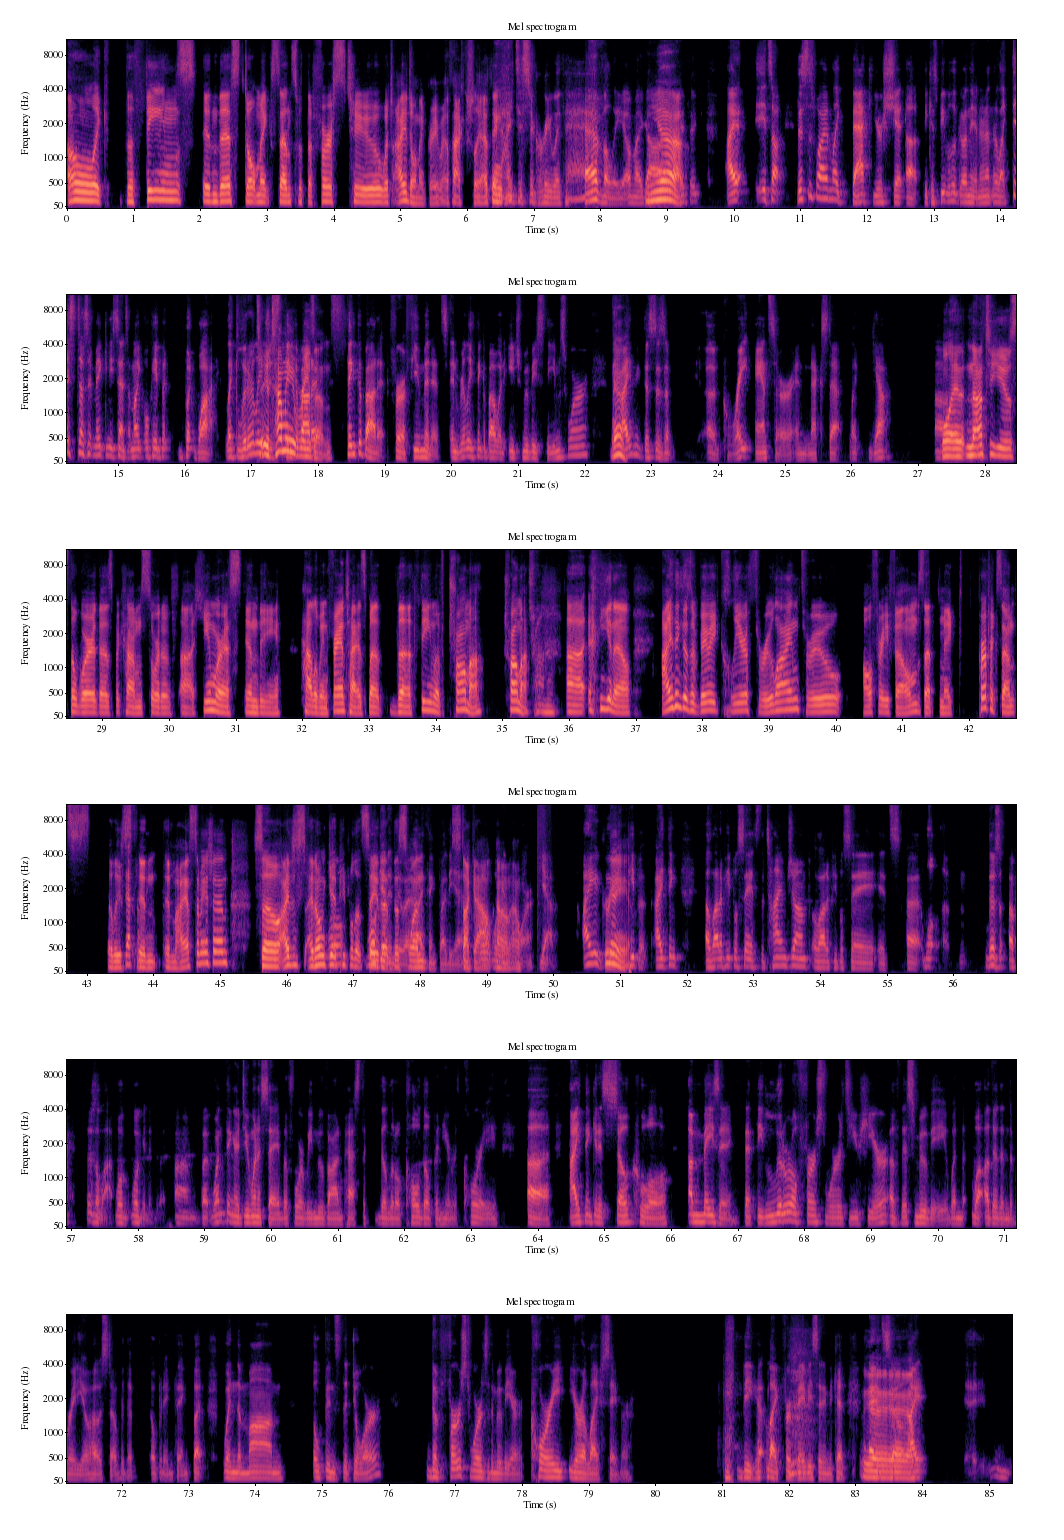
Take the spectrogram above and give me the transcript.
oh, like the themes in this don't make sense with the first two, which I don't agree with, actually. I think, I disagree with heavily. Oh my god. Yeah. I think I it's a this is why I'm like back your shit up because people who go on the internet they're like this doesn't make any sense. I'm like okay, but but why? Like literally, just tell me think about it. reasons. Think about it for a few minutes and really think about what each movie's themes were. Yeah. I think this is a a great answer and next step. Like yeah. well, Um, and not to use the word that has become sort of uh, humorous in the Halloween franchise, but the theme of trauma, trauma, trauma. uh, you know, I think there's a very clear through line through all three films that make perfect sense, at least Definitely. in in my estimation. So I just I don't get We'll- people that say we'll that this it, one I think by the end stuck out. we'll I don't know. more. Yeah, I agree. Yeah, yeah. People, I think a lot of people say it's the time jump. A lot of people say it's uh, well, uh, there's okay, there's a lot. We'll we'll get into it. Um, but one thing I do want to say before we move on past the the little cold open here with Corey, uh, I think it is so cool. Amazing that the literal first words you hear of this movie, when the, well, other than the radio host over the opening thing, but when the mom opens the door, the first words of the movie are Corey, you're a lifesaver. because like for babysitting the kid. Yeah, and yeah, so yeah. I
